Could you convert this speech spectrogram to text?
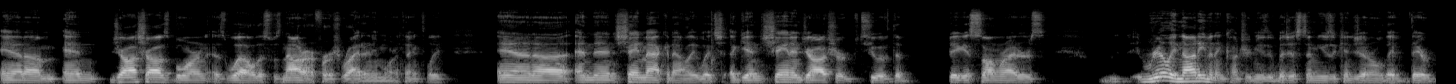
and um and Josh Osborne as well. This was not our first write anymore, thankfully, and uh and then Shane McAnally, which again Shane and Josh are two of the biggest songwriters, really not even in country music, but just in music in general. They they're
